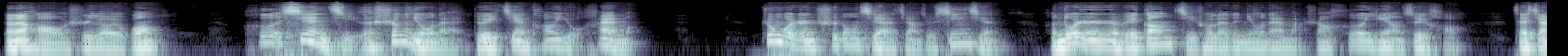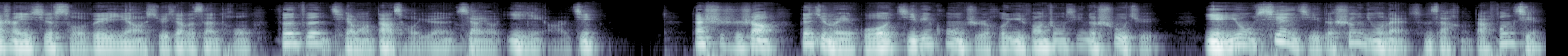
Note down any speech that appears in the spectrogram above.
大家好，我是耀有光。喝现挤的生牛奶对健康有害吗？中国人吃东西啊讲究新鲜，很多人认为刚挤出来的牛奶马上喝营养最好。再加上一些所谓营养学家的赞同，纷纷前往大草原想要一饮而尽。但事实上，根据美国疾病控制和预防中心的数据，饮用现挤的生牛奶存在很大风险。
